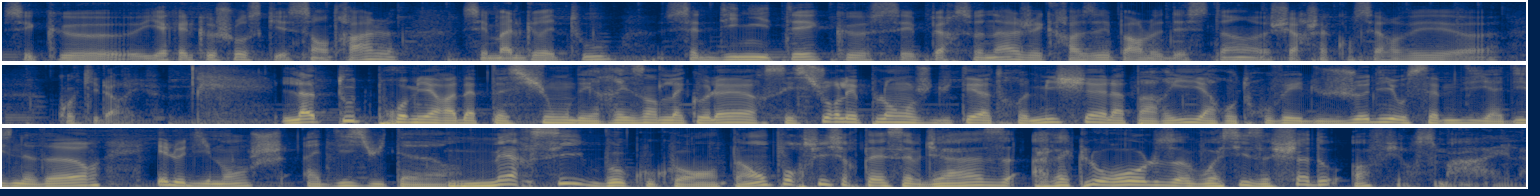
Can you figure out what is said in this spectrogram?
c'est qu'il y a quelque chose qui est central. C'est malgré tout cette dignité que ces personnages écrasés par le destin cherchent à conserver, quoi qu'il arrive. La toute première adaptation des Raisins de la colère, c'est sur les planches du théâtre Michel à Paris, à retrouver du jeudi au samedi à 19h et le dimanche à 18h. Merci beaucoup Corentin. On poursuit sur TSF Jazz avec Lou Rolls. Voici The Shadow of Your Smile.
